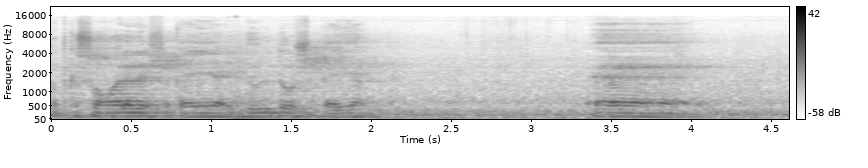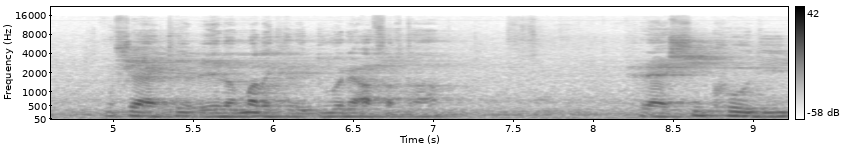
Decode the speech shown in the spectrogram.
dadka soomaalida shaqeeya dowladda u shaqeeya. Mushaharkii ciidamada kala duwan ee afarta raashinkoodii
